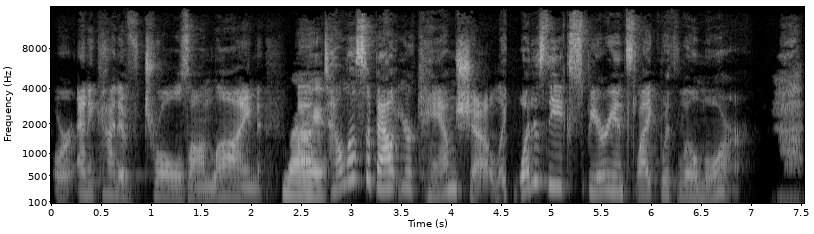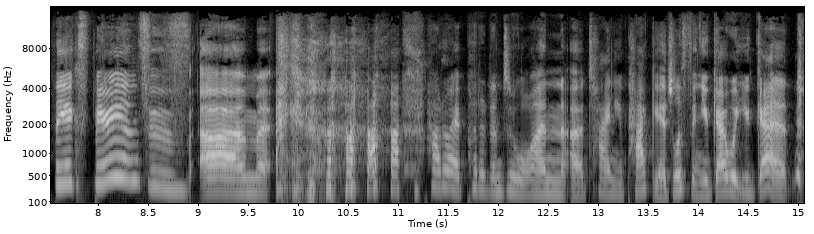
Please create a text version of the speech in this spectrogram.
or any kind of trolls online, uh, Right. uh, tell us about your cam show. Like, what is the experience like with Lil Moore? The experience is um how do I put it into one uh, tiny package? Listen, you get what you get.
